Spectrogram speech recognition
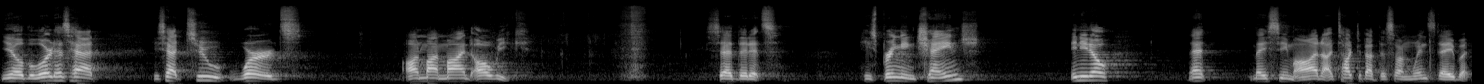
You know, the Lord has had, He's had two words on my mind all week. He said that it's He's bringing change. And you know, that may seem odd. I talked about this on Wednesday, but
